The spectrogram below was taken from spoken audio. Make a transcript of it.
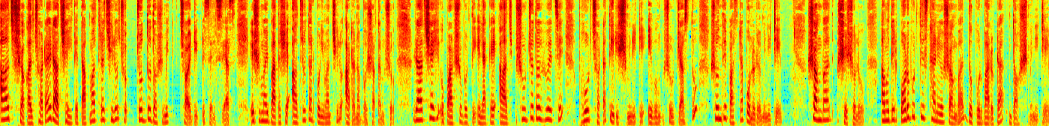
আজ সকাল ছটায় রাজশাহীতে তাপমাত্রা ছিল চোদ্দ দশমিক ছয় ডিগ্রি সেলসিয়াস। এ সময় বাতাসে আর্দ্রতার পরিমাণ ছিল আটানব্বই শতাংশ। রাজশাহী ও পার্শ্ববর্তী এলাকায় আজ সূর্যোদয় হয়েছে ভোর ছটা তিরিশ মিনিটে এবং সূর্যাস্ত সন্ধে পাঁচটা পনেরো মিনিটে। সংবাদ শেষ হল। আমাদের পরবর্তী স্থানীয় সংবাদ দুপুর বারোটা দশ মিনিটে।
